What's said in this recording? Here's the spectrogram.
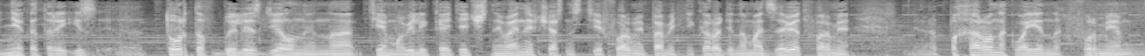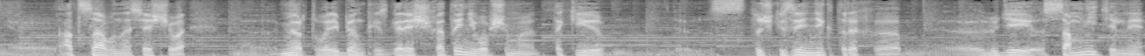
некоторые из э, тортов были сделаны на тему Великой Отечественной войны, в частности, в форме памятника «Родина Мать зовет», в форме э, похоронок военных, в форме э, отца, выносящего э, мертвого ребенка из горящих хатыней. В общем, э, такие с точки зрения некоторых людей сомнительные,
